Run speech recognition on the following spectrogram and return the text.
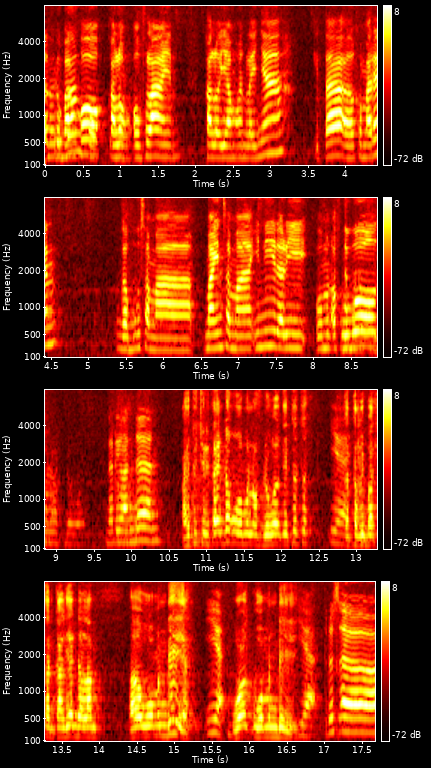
eh, ke Bangkok, Bangkok, kalau ya. offline. Kalau yang online-nya kita eh, kemarin gabung sama main sama ini dari Woman of the World dari London. Ah itu ceritain dong Woman of the World itu tuh. Iya. Keterlibatan kalian dalam uh, Woman Day ya? Iya. World Woman Day. Iya, terus eh,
